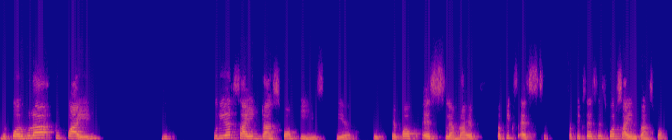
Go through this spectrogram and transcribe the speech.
the formula to find the Fourier sine transform is here, f of s lambda, f suffix s suffix s is for sine transform.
